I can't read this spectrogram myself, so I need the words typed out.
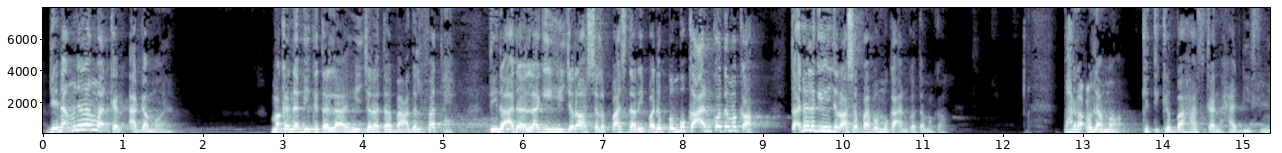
dia nak menyelamatkan agama. Maka Nabi kata la hijrata ba'dal fath. Tidak ada lagi hijrah selepas daripada pembukaan kota Mekah. Tak ada lagi hijrah selepas pembukaan kota Mekah. Para ulama ketika bahaskan hadis ni,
